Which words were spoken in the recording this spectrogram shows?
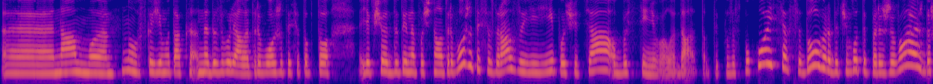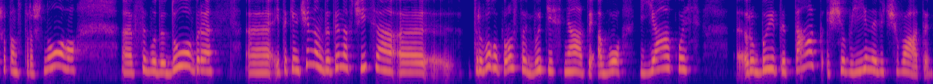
е, нам, е, ну, скажімо так, не дозволяли тривожитися. Тобто, якщо дитина починала тривожитися, зразу її почуття обезцінювали. Да, та, типу, заспокойся, все добре, до чого ти переживаєш, да що там страшного, все буде добре. І таким чином дитина вчиться тривогу просто витісняти або якось робити так, щоб її не відчувати.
